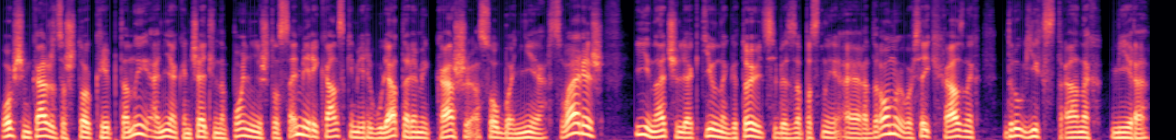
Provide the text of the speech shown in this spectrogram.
В общем, кажется, что криптоны, они окончательно поняли, что с американскими регуляторами каши особо не сваришь, и начали активно готовить себе запасные аэродромы во всяких разных других странах мира.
